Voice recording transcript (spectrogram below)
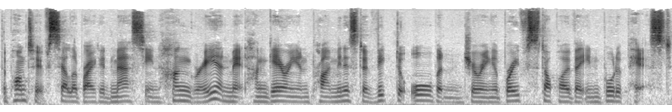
The pontiff celebrated Mass in Hungary and met Hungarian Prime Minister Viktor Orban during a brief stopover in Budapest.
